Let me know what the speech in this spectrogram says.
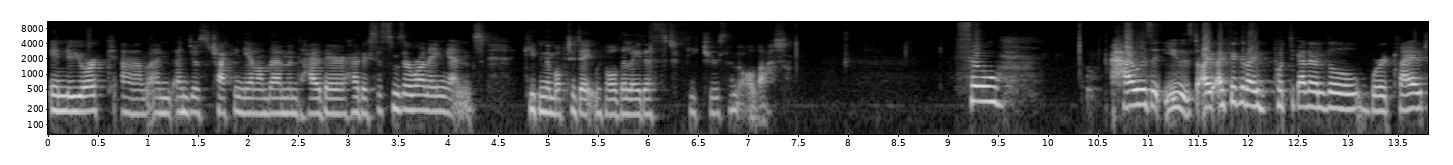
in New York um, and, and just checking in on them and how their how their systems are running and keeping them up to date with all the latest features and all that. So how is it used? I, I figured I'd put together a little word cloud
